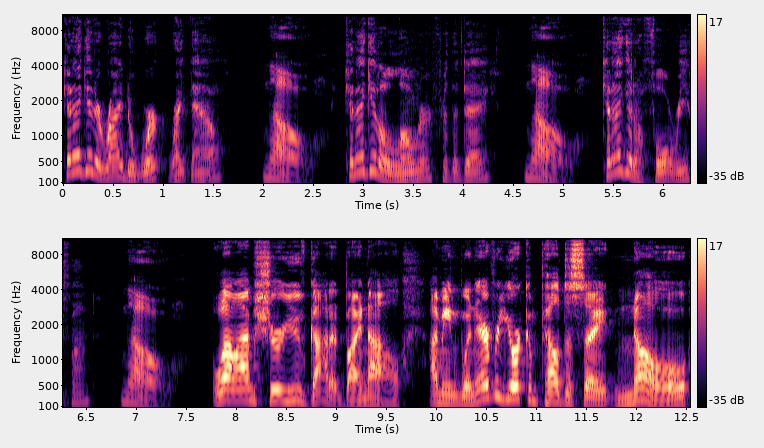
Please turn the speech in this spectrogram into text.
Can I get a ride to work right now? No. Can I get a loaner for the day? No. Can I get a full refund? No. Well, I'm sure you've got it by now. I mean, whenever you're compelled to say no,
